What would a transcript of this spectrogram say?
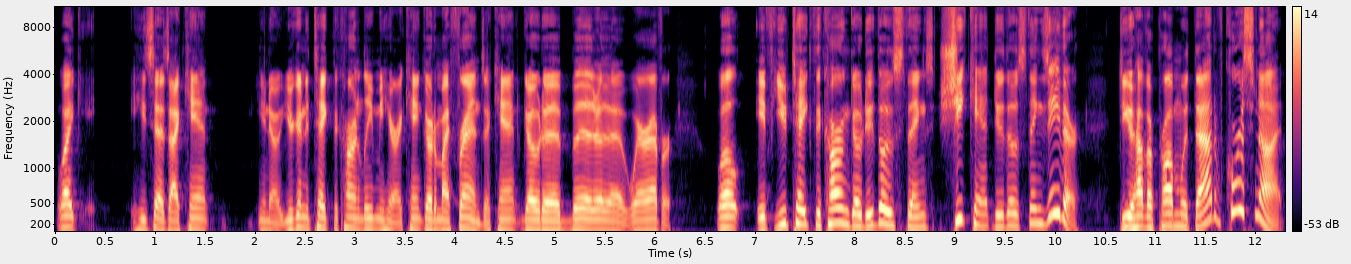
Like he says i can't you know you're going to take the car and leave me here. I can't go to my friends. I can't go to blah, blah, blah, wherever. Well if you take the car and go do those things she can't do those things either. Do you have a problem with that? Of course not.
